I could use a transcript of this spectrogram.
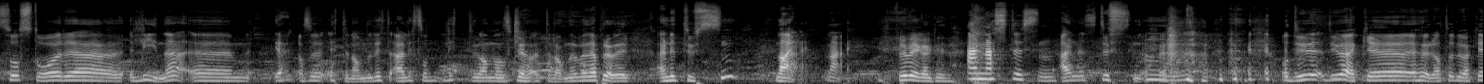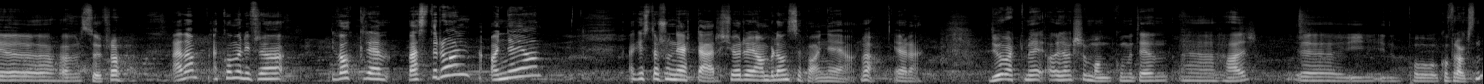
så står uh, Line. uh, ja, altså Etternavnet ditt er litt sånn litt vanskelig, å etternavnet, men jeg prøver. Ernetussen? Nei. Nei. Prøv en gang til. Ernestussen. Ernestussen. Og du, du er ikke Jeg hører at du er ikke her sørfra. Nei da, jeg kommer ifra vakre Vesterålen, Andøya. Jeg er stasjonert der. Kjører ambulanse på Andøya. Ja. Gjør jeg. Du har vært med i arrangementkomiteen uh, her eh, i, på konferansen.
